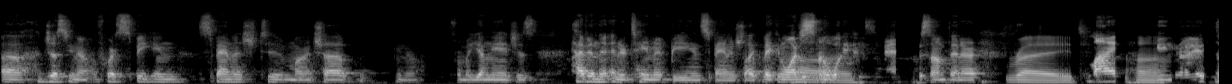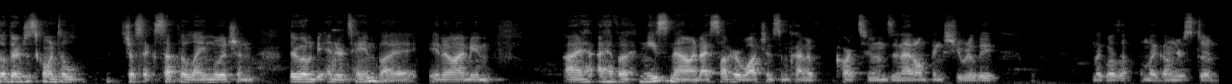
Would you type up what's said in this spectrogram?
uh, just you know, of course, speaking Spanish to my child, you know, from a young age is having the entertainment be in Spanish. Like they can watch Snow Oh. White in Spanish or something, or Right. Lion Uh-huh. Right? So they're just going to just accept the language and they're going to be entertained by it. You know, I mean, I, I have a niece now, and I saw her watching some kind of cartoons, and I don't think she really like wasn't like understood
